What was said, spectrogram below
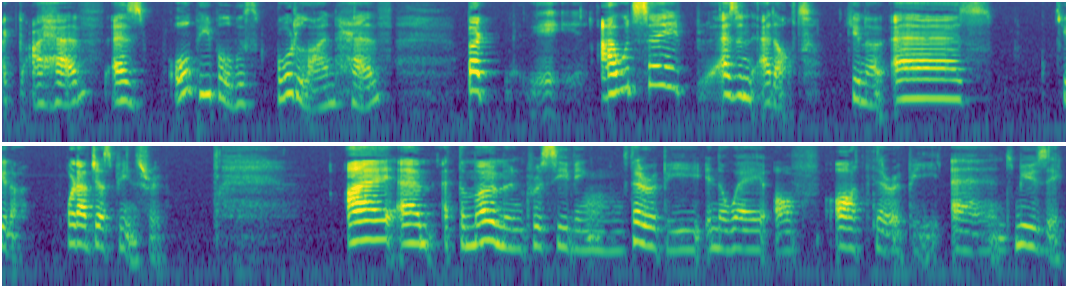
I, I have as all people with borderline have but I would say as an adult you know as you know what I've just been through. I am at the moment receiving therapy in the way of art therapy and music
